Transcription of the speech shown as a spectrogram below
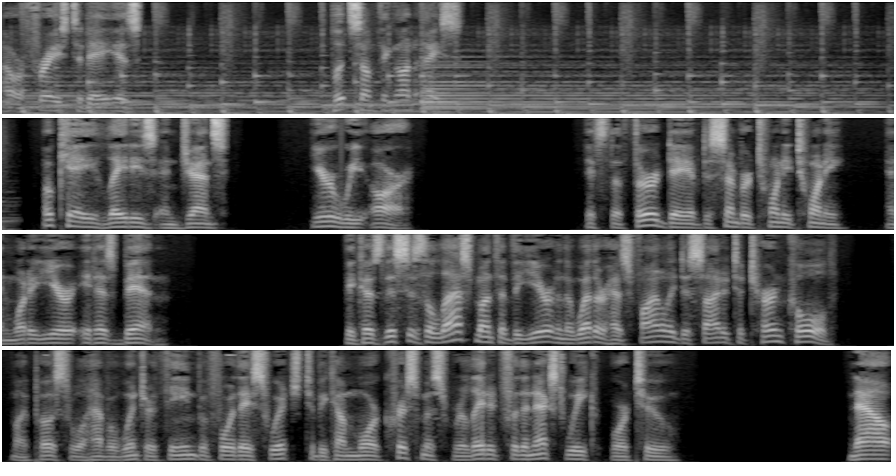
Our phrase today is put something on ice. Okay, ladies and gents, here we are. It's the third day of December 2020, and what a year it has been. Because this is the last month of the year and the weather has finally decided to turn cold, my posts will have a winter theme before they switch to become more Christmas related for the next week or two. Now,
